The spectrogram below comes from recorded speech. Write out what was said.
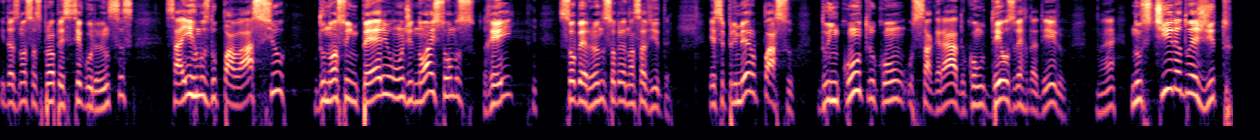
e das nossas próprias seguranças, sairmos do palácio do nosso império, onde nós somos rei, soberano sobre a nossa vida. Esse primeiro passo do encontro com o sagrado, com o Deus verdadeiro, é? nos tira do Egito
